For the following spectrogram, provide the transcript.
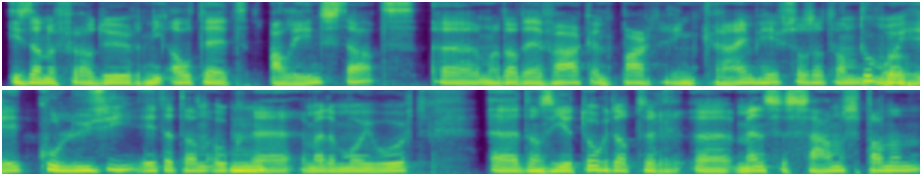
is dat een fraudeur niet altijd alleen staat, eh, maar dat hij vaak een partner in crime heeft, zoals dat dan Toch mooi wel. heet. Collusie heet het dan ook Mhm. eh, met een mooi woord. Eh, dan zie je toch dat er mensen samenspannen.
